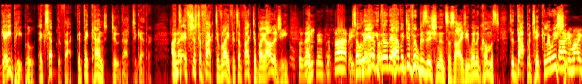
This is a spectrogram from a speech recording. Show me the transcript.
Gay people accept the fact that they can't do that together. And That's, that- it's just a fact of life. It's a fact of biology. position And in society. so they so they have a different cool. position in society when it comes to that particular issue. issue. my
